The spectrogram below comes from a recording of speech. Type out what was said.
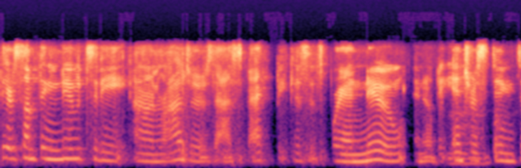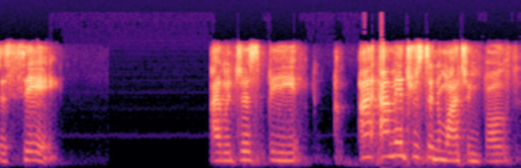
there's something new to the Aaron Rodgers aspect because it's brand new and it'll be mm-hmm. interesting to see. I would just be I, am interested in watching both,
